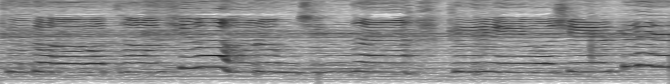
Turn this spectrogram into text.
뜨거웠던 여름 지나 그리워질 빗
